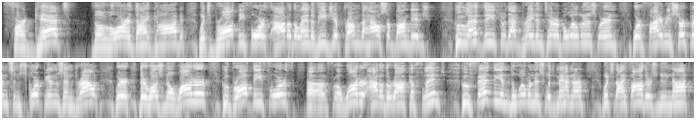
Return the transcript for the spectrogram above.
forget the Lord thy God, which brought thee forth out of the land of Egypt from the house of bondage, who led thee through that great and terrible wilderness wherein were fiery serpents and scorpions and drought, where there was no water, who brought thee forth uh, water out of the rock of flint, who fed thee in the wilderness with manna, which thy fathers knew not,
